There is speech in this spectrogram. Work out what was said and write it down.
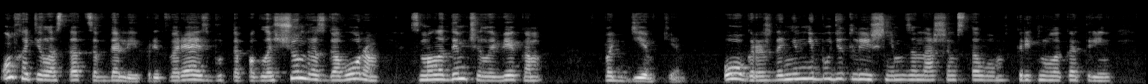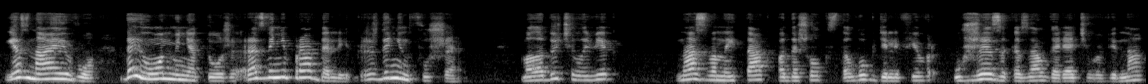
он хотел остаться вдали, притворяясь, будто поглощен разговором с молодым человеком в поддевке. «О, гражданин не будет лишним за нашим столом!» – крикнула Катрин. «Я знаю его, да и он меня тоже. Разве не правда ли, гражданин Фуше?» Молодой человек названный так, подошел к столу, где Лефевр уже заказал горячего вина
